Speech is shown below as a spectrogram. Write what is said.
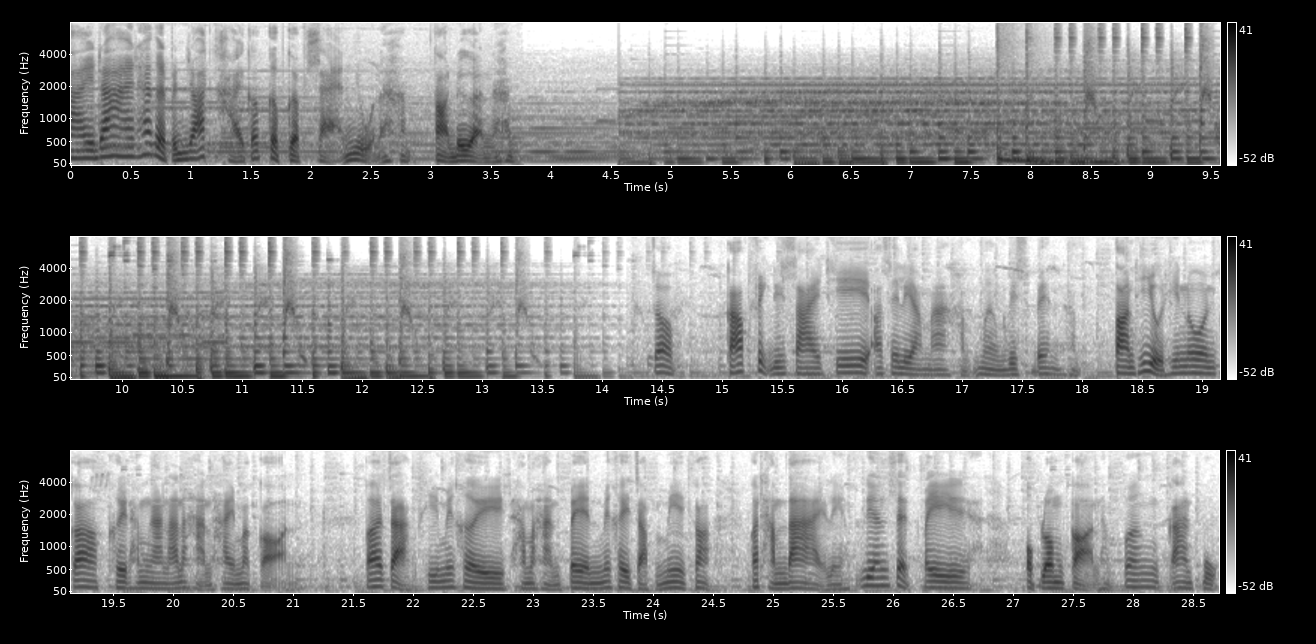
รายได้ถ้าเกิดเป็นยอดขายก็เกือบเกือบแสนอยู่นะครับต่อเดือนนะครับจบกราฟิกดีไซน์ที่ออสเตรเลียมาครับเมืองบริสเบนครับตอนที่อยู่ที่นู่นก็เคยทำงานร้านอาหารไทยมาก่อน ก็จากที่ไม่เคยทำอาหารเป็น ไม่เคยจับมีดก็ก็ทำได้เลยเรียนเสร็จไป อบรมก่อนครับเรื่องการปลูก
